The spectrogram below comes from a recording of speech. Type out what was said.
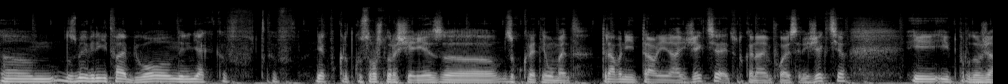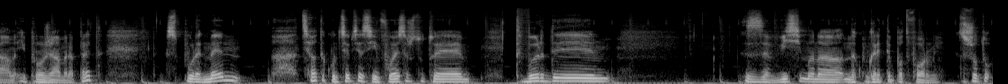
А, но за мен винаги това е било нали, някакъв такъв някакво краткосрочно решение за, за конкретния момент. Трябва ни, трябва ни една инжекция, ето тук една инфлуенсър инжекция и, и, продължаваме, и продължаваме напред. Според мен цялата концепция с инфлуенсърството е твърде зависима на, на конкретните платформи. Защото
